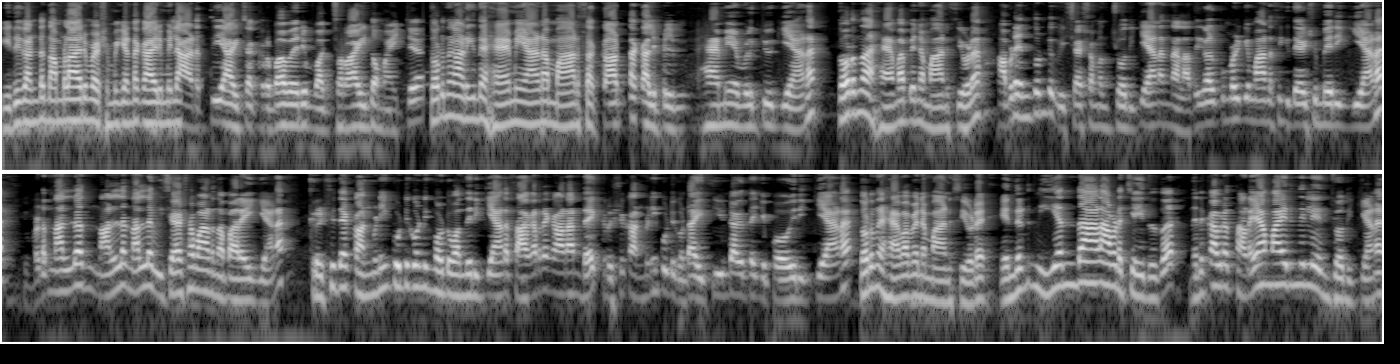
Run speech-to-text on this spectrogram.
ഇത് കണ്ട് നമ്മളാരും വിഷമിക്കേണ്ട കാര്യമില്ല. അടുത്ത ആഴ്ച കൃപ വരും വജ്രായുധമായിട്ട്. തുറന്ന് കാണിക്കുന്ന ഹേമയാണ് മാനസ കട്ടക്കലിപ്പിൽ ഹേമയെ വിളിക്കുകയാണ്. തുറന്ന ഹേമ പിന്നെ മാനസിയോട് അവിടെ എന്തുണ്ട് വിശേഷം? എന്ന് ചോദിക്കുകയാണ്. എന്നാൽ അത് കേൾക്കുമ്പോഴേക്കും മാനസിക ദേഷ്യം വരികയാണ്. ഇവിടെ നല്ല നല്ല നല്ല വിശേഷമാണെന്ന് പറയുകയാണ്. കൃഷിതെ കൺമണി കൂട്ടിക്കൊണ്ട് ഇങ്ങോട്ട് വന്നിരിക്കുകയാണ്. സാഗറിനെ കാണാൻ കൃഷി കൺമണി കൂട്ടിക്കൊണ്ട് ഐ സിയുടെ അകത്തേക്ക് പോയിരിക്കുകയാണ്. തുടർന്ന് ഹേമ മാനസിയോട് എന്നിട്ട് നീ എന്താണ് അവിടെ ചെയ്തത്? നിനക്ക് അവരെ തടയാമായിരുന്നില്ലേ? എന്ന് ചോദിക്കുകയാണ്.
